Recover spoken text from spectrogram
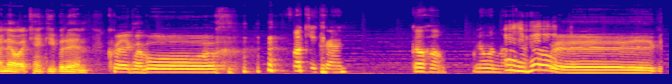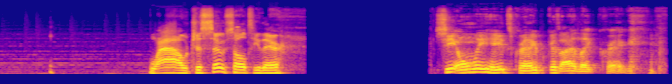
I know I can't keep it in. Craig, my boy. Fuck you, Craig. Go home. No one loves you. Craig. Wow, just so salty there. She only hates Craig because I like Craig.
